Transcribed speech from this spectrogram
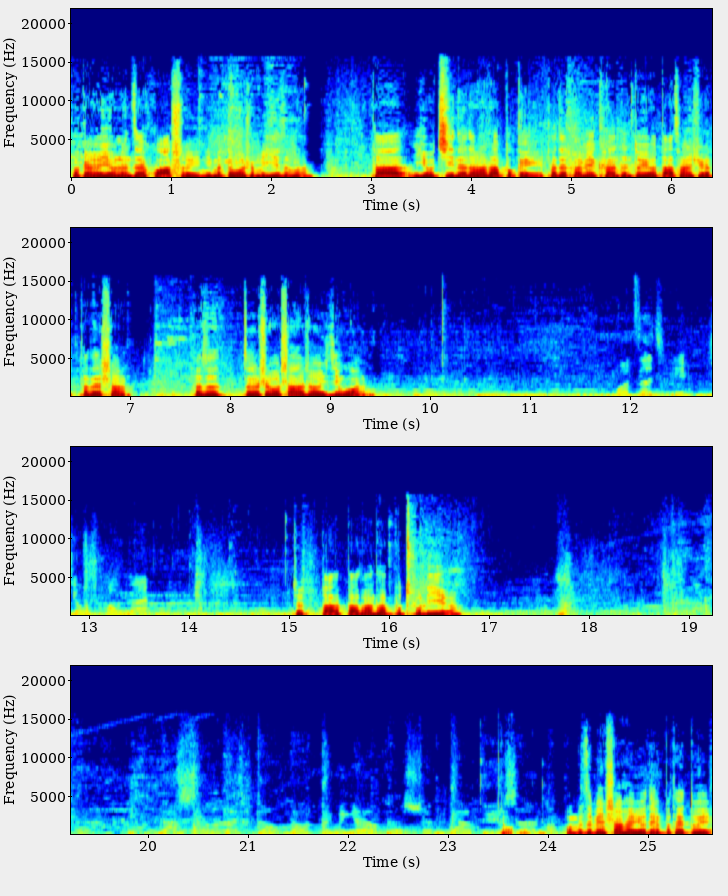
我感觉有人在划水，你们懂我什么意思吗？他有技能，但是他不给，他在旁边看，等队友打残血，他再上，但是这个时候上的时候已经晚了。我自己就是后援。就打打团他不出力啊。我我们这边伤害有点不太对，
